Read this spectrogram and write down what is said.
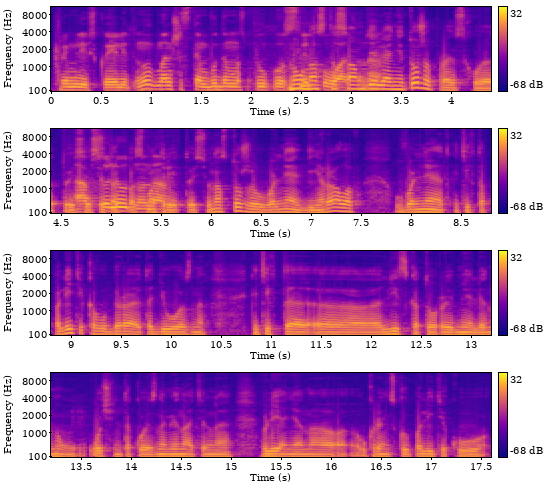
кремлівської еліти. Ну, менше з тим будемо спілкуватися. Ну, у нас на самом деле они тоже происходят. То есть, если Абсолютно, так посмотреть, то есть у нас тоже увольняют генералов, увольняют каких-то политиков, убирают одиозных, каких-то э, лиц, которые имели ну, очень такое знаменательное влияние на украинскую политику,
